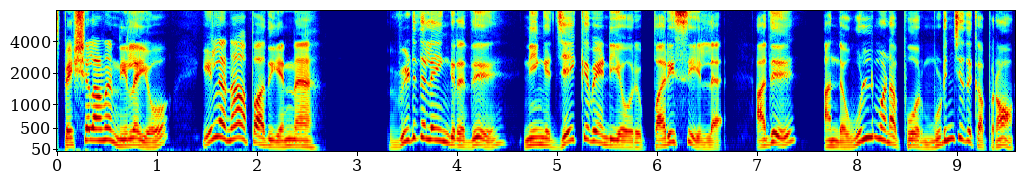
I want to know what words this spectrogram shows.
ஸ்பெஷலான நிலையோ? இல்லனா அப்ப அது என்ன? விடுதலைங்கிறது நீங்க ஜெயிக்க வேண்டிய ஒரு பரிசு இல்ல. அது அந்த உள்மன போர் முடிஞ்சதுக்கப்புறம்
